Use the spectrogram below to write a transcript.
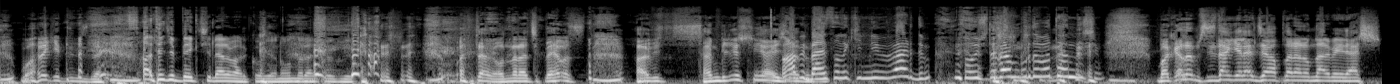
Bu hareketinizle. Sadece bekçiler var koyuyor onları açıyoruz. Tabii onları açıklayamazsın. Abi sen biliyorsun ya ecdadını. Abi ben sana kimliğimi verdim. Sonuçta ben burada vatandaşım. Bakalım sizden gelen cevaplar hanımlar beyler.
